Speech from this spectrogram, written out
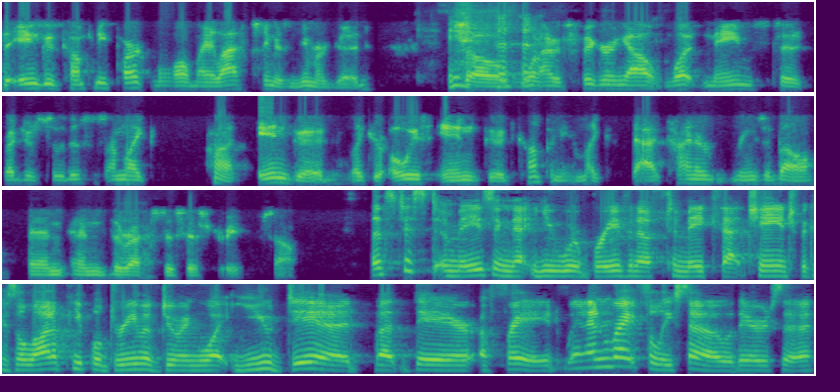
The in good company part, well, my last name is Nimmergood. So when I was figuring out what names to register the business, I'm like, huh, in good, like you're always in good company. I'm like, that kind of rings a bell, and and the rest is history. So that's just amazing that you were brave enough to make that change because a lot of people dream of doing what you did, but they're afraid, and rightfully so. There's a,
